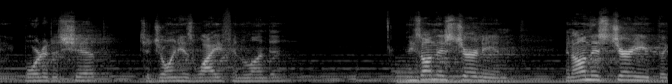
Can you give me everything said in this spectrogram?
He boarded a ship to join his wife in London. And he's on this journey, and, and on this journey, the,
